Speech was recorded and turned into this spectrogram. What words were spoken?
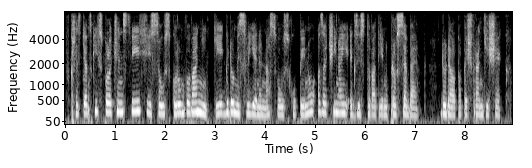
V křesťanských společenstvích jsou skorumpovaní ti, kdo myslí jen na svou skupinu a začínají existovat jen pro sebe, dodal papež František.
